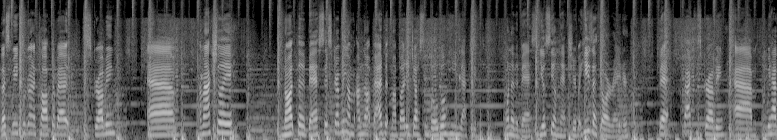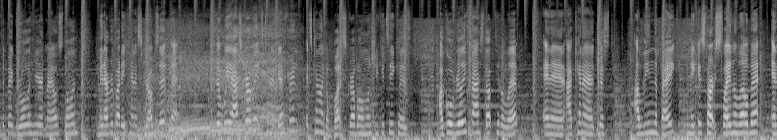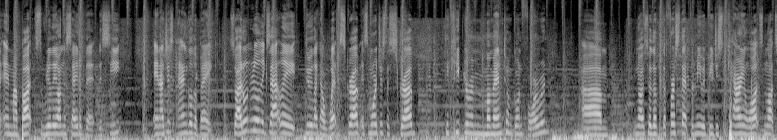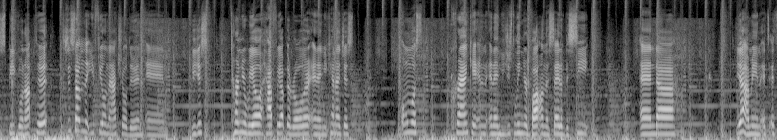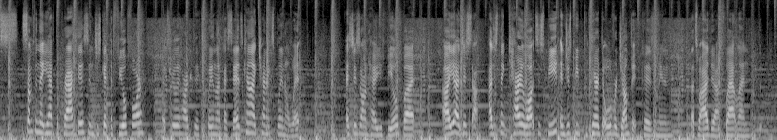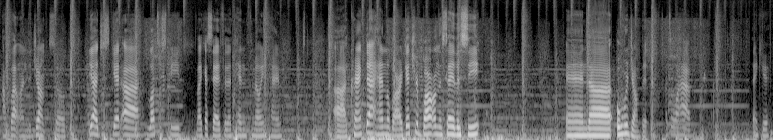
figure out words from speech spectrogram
This week we're going to talk about scrubbing. Um, I'm actually not the best at scrubbing. I'm, I'm not bad, but my buddy Justin Bogle, he's actually one of the best. You'll see him next year, but he's a Thor rider. But back to scrubbing. Um, we have the big roller here at Milestone. I mean, everybody kind of scrubs it, but the way I scrub it, it's kind of different. It's kind of like a butt scrub almost, you could see, because I go really fast up to the lip, and then I kind of just I lean the bike, make it start sliding a little bit, and, and my butt's really on the side of the, the seat, and I just angle the bike. So I don't really exactly do like a whip scrub. It's more just a scrub to keep your momentum going forward. Um, you know, so the, the first step for me would be just carrying lots and lots of speed going up to it. It's just something that you feel natural doing, and you just turn your wheel halfway up the roller, and then you kind of just almost crank it, and, and, then you just lean your butt on the side of the seat. And uh, yeah, I mean, it's it's something that you have to practice and just get the feel for. It's really hard to explain, like I said. It's kind of like trying to explain a whip. It's just on how you feel, but uh, yeah, just uh, I just think carry lots of speed and just be prepared to over jump it because I mean that's what I do. I flatland, I flatland the jump. So yeah, just get uh, lots of speed, like I said, for the tenth million time. Uh, crank that handlebar, get your butt on the side of the seat, and uh, over jump it. That's all I have. Thank you.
